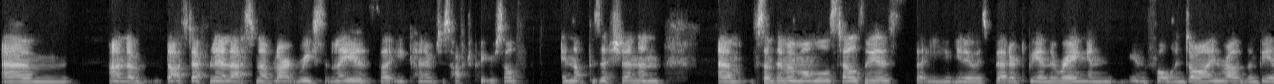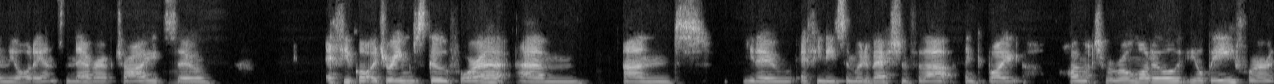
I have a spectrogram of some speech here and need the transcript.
Um, and I've, that's definitely a lesson I've learned recently is that you kind of just have to put yourself in that position. And um, something my mom always tells me is that you you know it's better to be in the ring and know, falling down rather than be in the audience and never have tried. Mm. So if you've got a dream, just go for it. Um, and you know if you need some motivation for that, think about how much of a role model you'll be for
